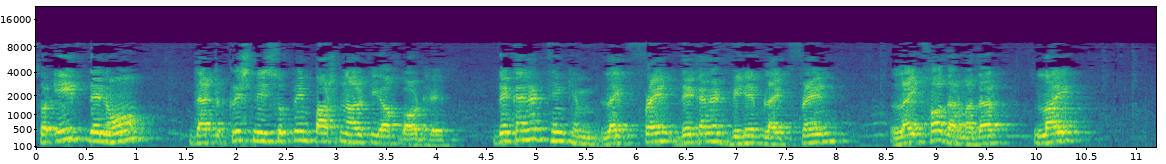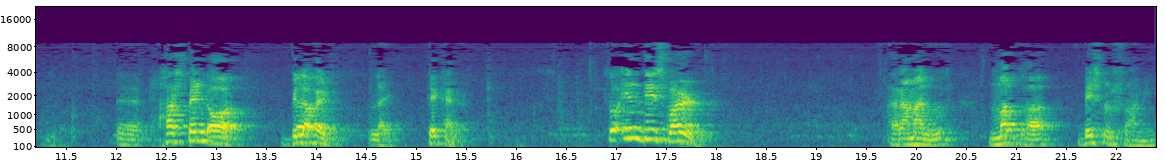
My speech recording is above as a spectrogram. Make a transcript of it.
So if they know that Krishna is Supreme Personality of Godhead, they cannot think him like friend, they cannot behave like friend, like father, mother, like uh, husband or beloved, like they cannot. So in this world, Ramanuj, Madhva, Vishnu Swami,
